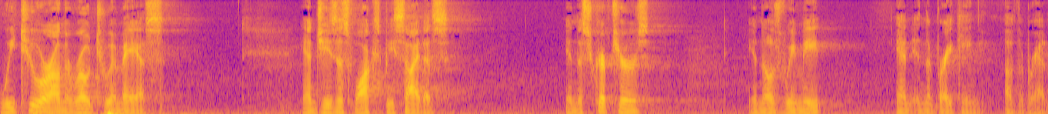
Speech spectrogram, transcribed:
We too are on the road to Emmaus and Jesus walks beside us in the scriptures, in those we meet, and in the breaking of the bread.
